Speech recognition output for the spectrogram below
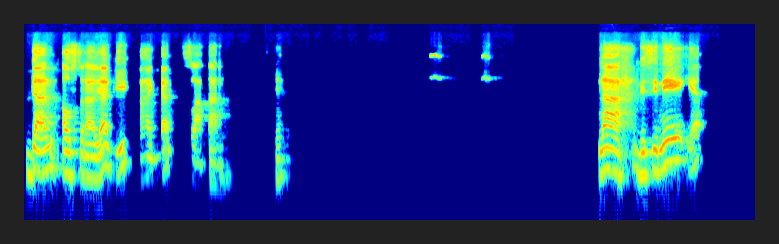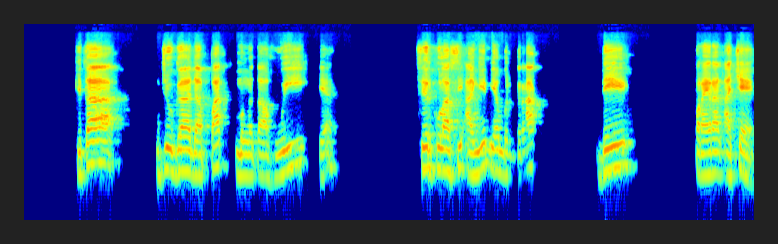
dan Australia di bahagian selatan. Nah, di sini ya kita juga dapat mengetahui ya sirkulasi angin yang bergerak di perairan Aceh.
